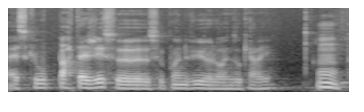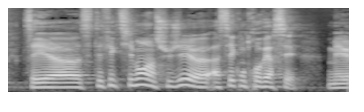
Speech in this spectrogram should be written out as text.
Est-ce que vous partagez ce, point de vue, euh, Lorenzo Carré? Hmm. C'est effectivement un sujet assez controversé. Mais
